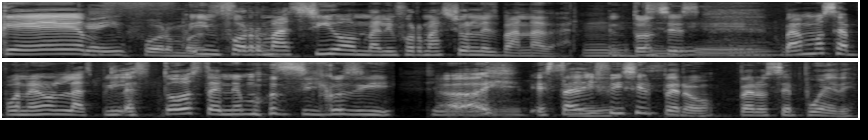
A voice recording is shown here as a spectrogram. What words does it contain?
qué, ¿Qué información? información, malinformación les van a dar. Entonces, vamos a ponernos las pilas. Todos tenemos hijos y sí, ay, está sí, difícil, Pero, pero se puede.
